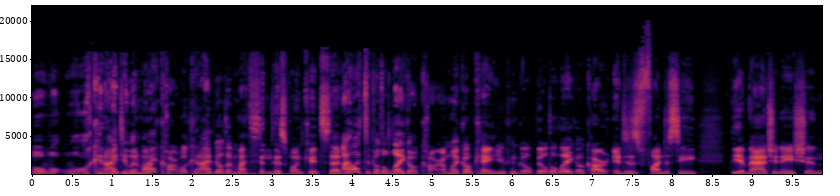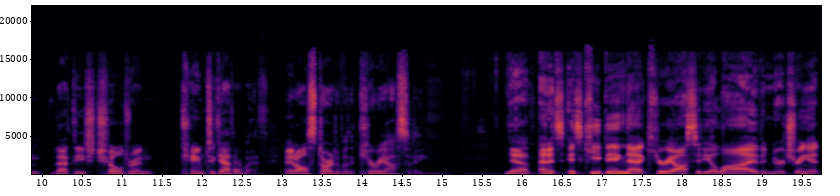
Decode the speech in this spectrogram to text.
oh, well what, what can i do in my car? What can i build in my and this one kid said i like to build a lego car. I'm like okay you can go build a lego car. It is fun to see the imagination that these children came together with. It all started with a curiosity yeah, and it's it's keeping that curiosity alive and nurturing it.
